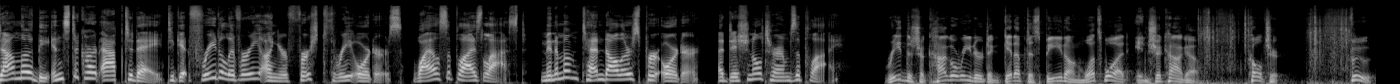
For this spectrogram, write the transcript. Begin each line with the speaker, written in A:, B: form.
A: Download the Instacart app today to get free delivery on your first three orders while supplies last. Minimum $10 per order. Additional terms apply.
B: Read the Chicago Reader to get up to speed on what's what in Chicago culture, food,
